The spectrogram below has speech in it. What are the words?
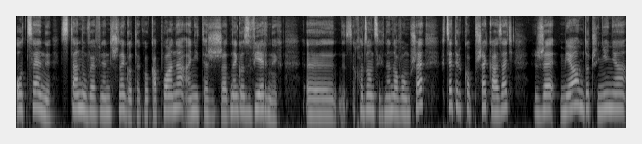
oceny stanu wewnętrznego tego kapłana, ani też żadnego z wiernych yy, chodzących na nową mszę. Chcę tylko przekazać, że miałam do czynienia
